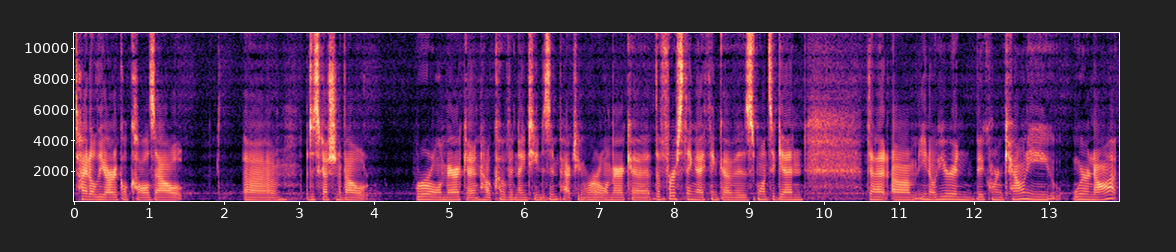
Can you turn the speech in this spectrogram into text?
title of the article calls out um, a discussion about rural America and how COVID 19 is impacting rural America, the first thing I think of is once again that, um, you know, here in Bighorn County, we're not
